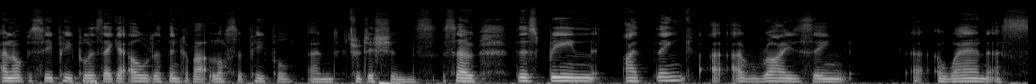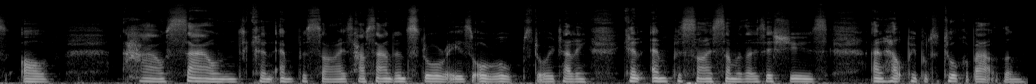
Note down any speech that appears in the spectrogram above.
And obviously, people as they get older think about loss of people and traditions. So there's been, I think, a, a rising uh, awareness of how sound can emphasize, how sound and stories, oral storytelling, can emphasize some of those issues and help people to talk about them.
